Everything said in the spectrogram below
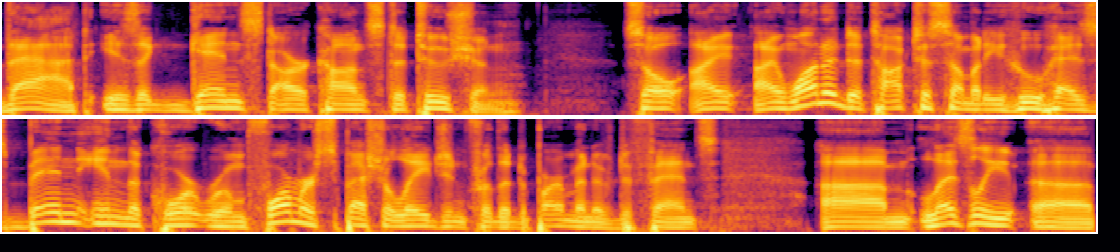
That is against our Constitution. So I, I wanted to talk to somebody who has been in the courtroom, former special agent for the Department of Defense, um, Leslie uh,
